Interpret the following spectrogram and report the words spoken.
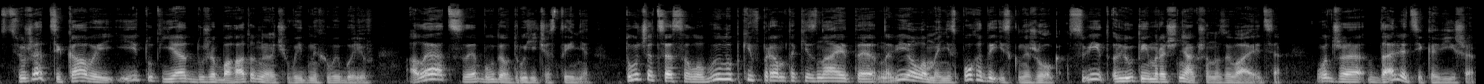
Сюжет цікавий, і тут є дуже багато неочевидних виборів. Але це буде в другій частині. Тут же це село вилупків, прям таки знаєте, навіяло мені спогади із книжок. Світ лютий мрачняк, що називається. Отже, далі цікавіше.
